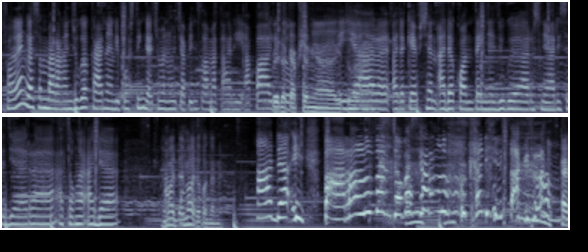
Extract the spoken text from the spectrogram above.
Soalnya nggak sembarangan juga kan yang diposting nggak cuma ngucapin selamat hari apa Beda gitu. captionnya gitu. Iya, kan. ada- ada caption, ada kontennya juga harus nyari sejarah atau nggak ada. Emang ada, emang ada kontennya? Ada, ih parah lu pan. Coba sekarang lu buka di Instagram. Eh,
